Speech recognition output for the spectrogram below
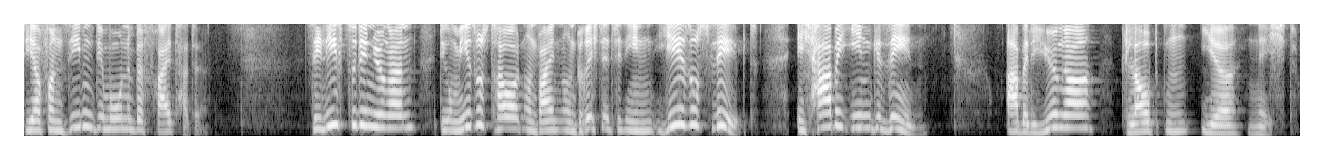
die er von sieben Dämonen befreit hatte. Sie lief zu den Jüngern, die um Jesus trauerten und weinten und berichtete ihnen, Jesus lebt, ich habe ihn gesehen. Aber die Jünger glaubten ihr nicht.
